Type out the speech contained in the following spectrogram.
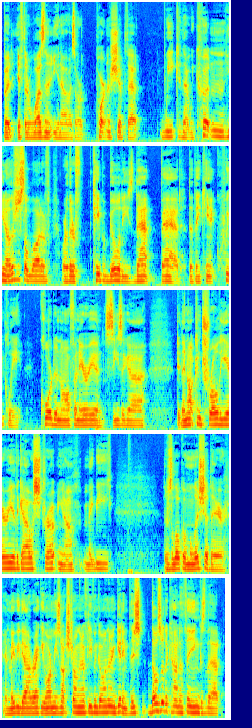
but if there wasn't, you know, as our partnership that week that we couldn't, you know, there's just a lot of, or their capabilities that bad that they can't quickly cordon off an area and seize a guy. Do they not control the area the guy was struck? You know, maybe there's a local militia there, and maybe the Iraqi army's not strong enough to even go in there and get him. These, those are the kind of things that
